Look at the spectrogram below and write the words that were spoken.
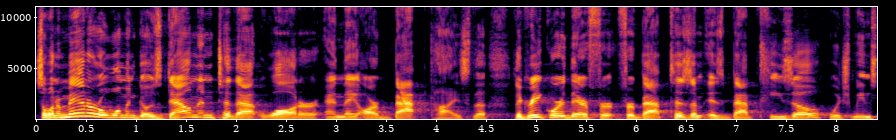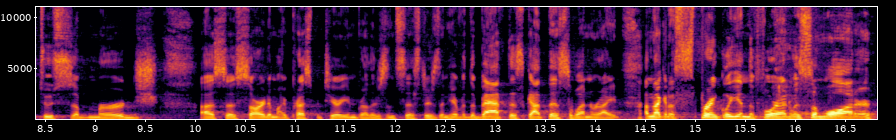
So when a man or a woman goes down into that water and they are baptized, the, the Greek word there for, for baptism is baptizo, which means to submerge. Uh, so sorry to my Presbyterian brothers and sisters in here, but the Baptists got this one right. I'm not going to sprinkle you in the forehead with some water.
